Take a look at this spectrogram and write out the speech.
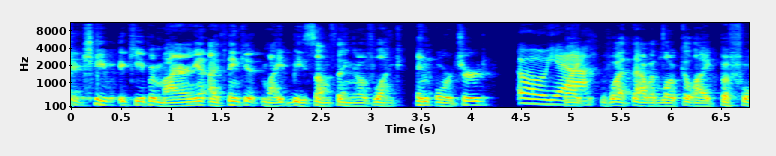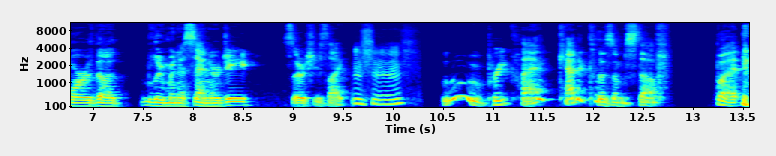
keep keep admiring it. I think it might be something of like an orchard, oh yeah. like what that would look like before the luminous energy. So she's like, mm-hmm. "Ooh, pre-cataclysm stuff," but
